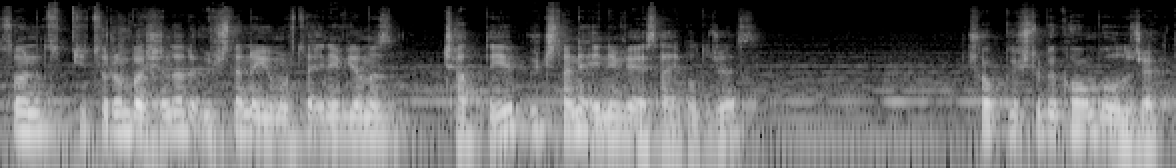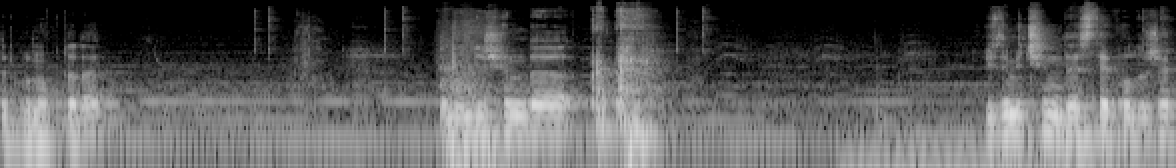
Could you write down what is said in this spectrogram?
Sonraki turun başında da 3 tane yumurta Nvidia'mız çatlayıp 3 tane Nvidia'ya sahip olacağız. Çok güçlü bir combo olacaktır bu noktada. Bunun dışında bizim için destek olacak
